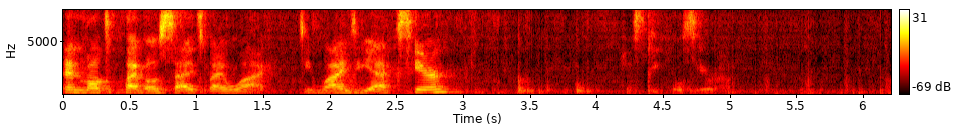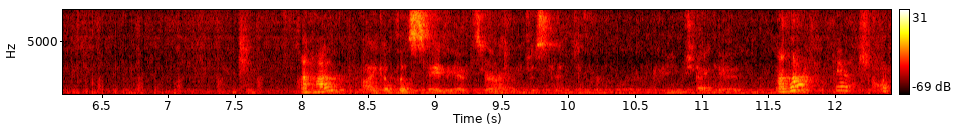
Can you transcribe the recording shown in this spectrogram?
And multiply both sides by y. dy dx here just equals 0. Uh-huh. I got the same answer, I just had different word. Can you check it? Uh-huh, yeah, sure.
